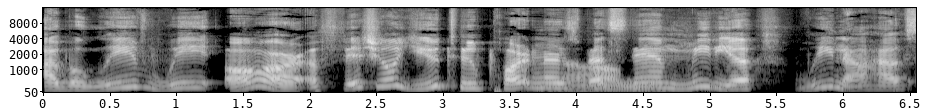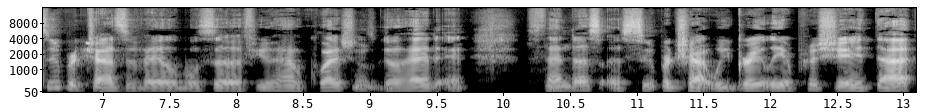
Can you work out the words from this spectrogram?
I believe we are official YouTube partners, No, Best. Damn Media. We now have super chats available. So if you have questions, go ahead and send us a super chat. We greatly appreciate that.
